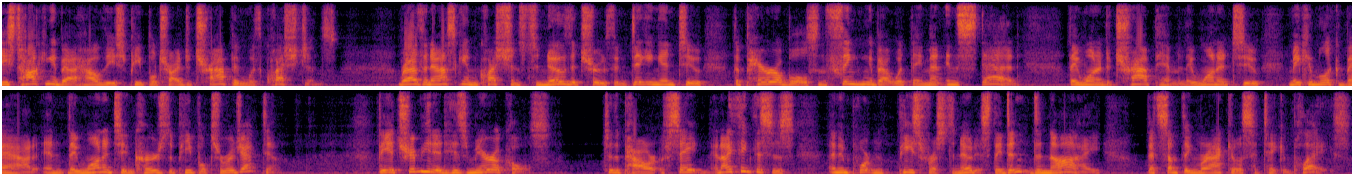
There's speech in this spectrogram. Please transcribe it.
He's talking about how these people tried to trap him with questions. Rather than asking him questions to know the truth and digging into the parables and thinking about what they meant, instead, they wanted to trap him and they wanted to make him look bad and they wanted to encourage the people to reject him. They attributed his miracles to the power of Satan. And I think this is an important piece for us to notice. They didn't deny that something miraculous had taken place,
